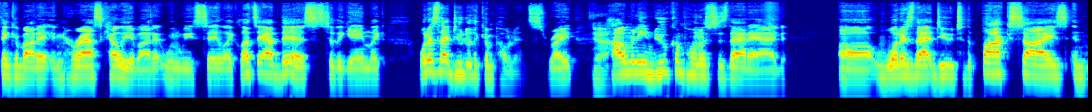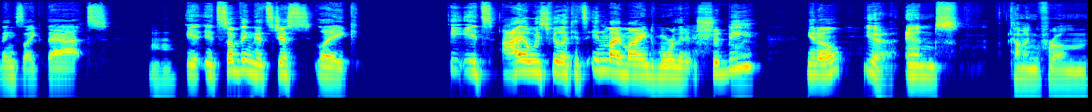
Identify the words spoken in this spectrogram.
think about it and harass Kelly about it when we say, like, let's add this to the game. Like, what does that do to the components, right? Yeah. How many new components does that add? Uh, what does that do to the box size and things like that? Mhm. It, it's something that's just like it's. I always feel like it's in my mind more than it should be. Right. You know? Yeah, and coming from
